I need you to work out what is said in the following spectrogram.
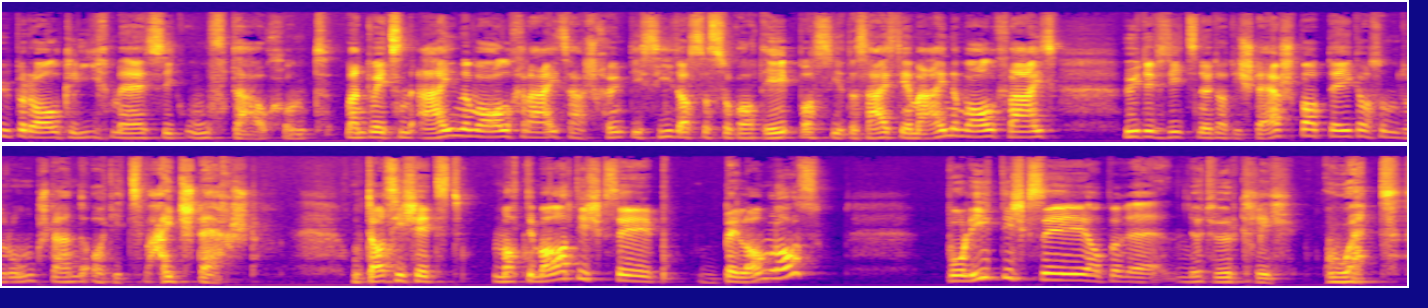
überall gleichmäßig auftauchen. Und wenn du jetzt einen einen Wahlkreis hast, könnte es sein, dass das sogar dort passiert. Das heißt, in einem Wahlkreis würde der Sitz nicht an die stärkste Partei gehen, sondern unter Umständen an die zweitstärkste. Und das ist jetzt mathematisch gesehen belanglos, politisch gesehen aber äh, nicht wirklich gut.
